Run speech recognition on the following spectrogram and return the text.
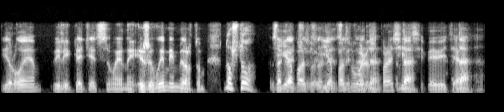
героям Великой Отечественной войны и живым, и мертвым. Ну что, я, поз... я позволю да, спросить да, себя, Витя. Да.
